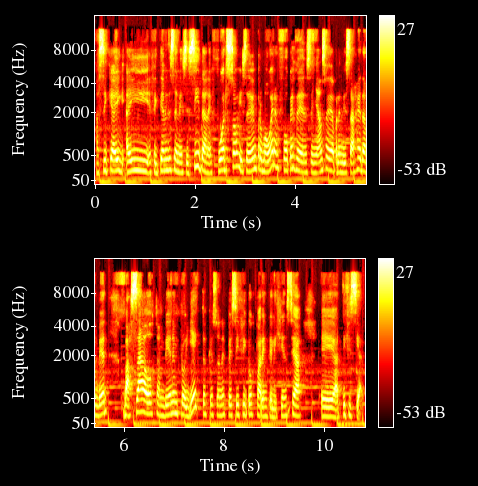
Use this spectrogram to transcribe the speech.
Así que ahí, ahí efectivamente se necesitan esfuerzos y se deben promover enfoques de enseñanza y de aprendizaje también basados también en proyectos que son específicos para inteligencia eh, artificial.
